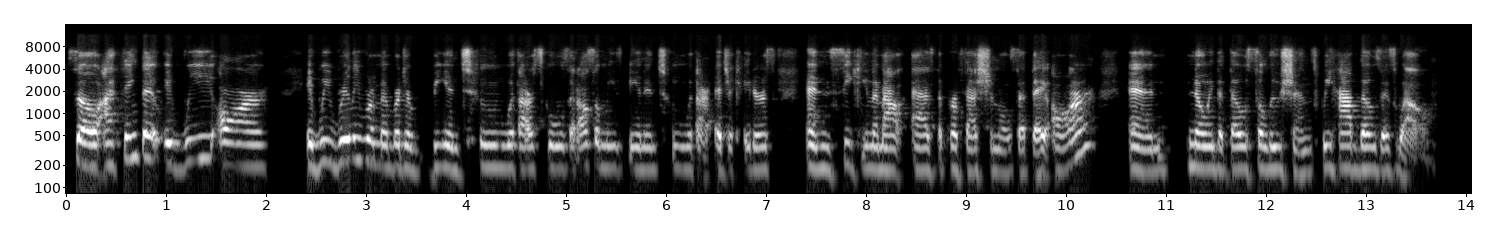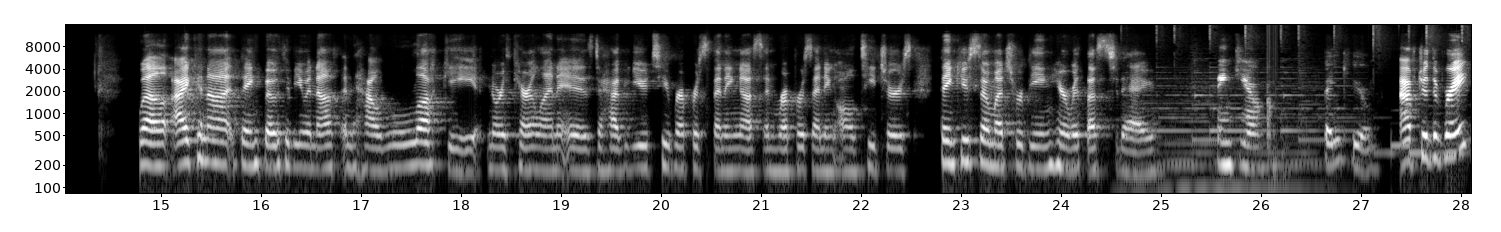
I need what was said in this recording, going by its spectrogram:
So i think that if we are if we really remember to be in tune with our schools, that also means being in tune with our educators and seeking them out as the professionals that they are and knowing that those solutions, we have those as well. Well, I cannot thank both of you enough and how lucky North Carolina is to have you two representing us and representing all teachers. Thank you so much for being here with us today. Thank you. Thank you. After the break,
